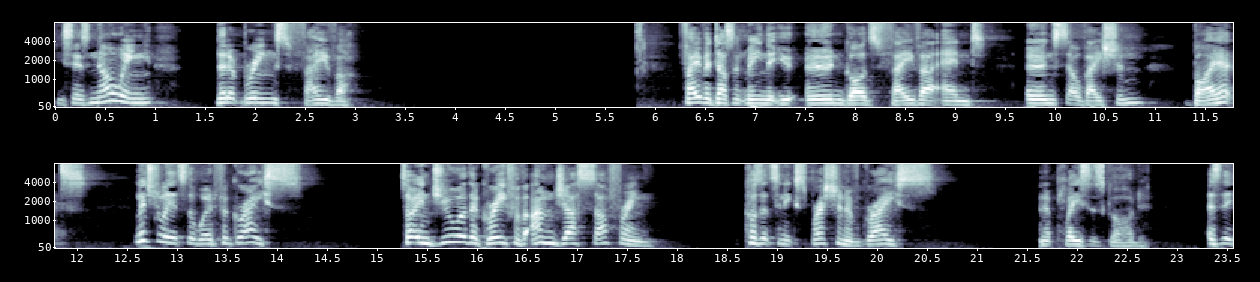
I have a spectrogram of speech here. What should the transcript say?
he says, knowing that it brings favour. Favour doesn't mean that you earn God's favour and earn salvation by it. Literally, it's the word for grace. So endure the grief of unjust suffering because it's an expression of grace and it pleases God. As the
